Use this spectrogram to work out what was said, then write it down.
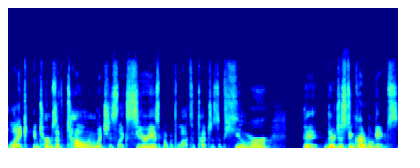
like in terms of tone, which is like serious but with lots of touches of humor. They- They're just incredible games,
